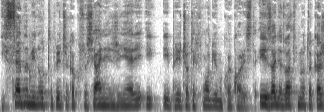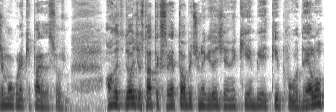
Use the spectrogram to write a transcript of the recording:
i 7 minuta priča kako su sjajni inženjeri i, i priča o tehnologijama koje koriste. I zadnje 2-3 minuta kaže mogu neke pare da se uzmu. A onda ti dođe ostatak sveta, obično neki izađe na neki MBA tip u delu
